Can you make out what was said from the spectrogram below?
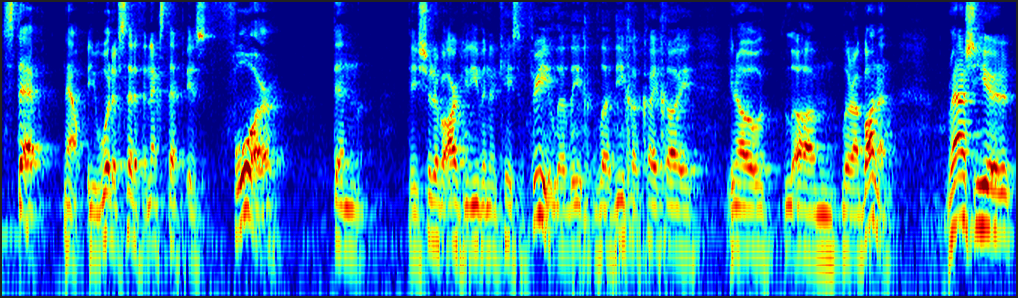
step. Now, you would have said if the next step is four, then they should have argued even in case of three, you know, um. Rashi here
